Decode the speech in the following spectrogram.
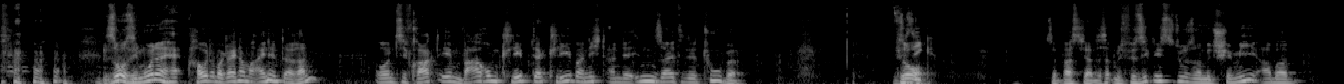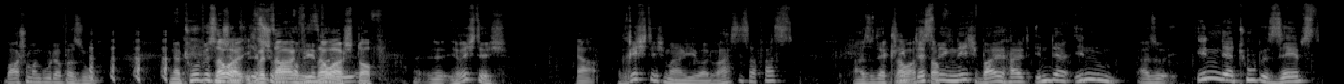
so, Simone haut aber gleich nochmal einen hinteran. Und sie fragt eben, warum klebt der Kleber nicht an der Innenseite der Tube? So. Physik. Sebastian, das hat mit Physik nichts zu tun, sondern mit Chemie, aber war schon mal ein guter Versuch. Sauer, Naturwissenschaft ich ist würde schon sagen auf jeden Sauerstoff. Fall. Äh, richtig, Ja. richtig, mein Lieber, du hast es erfasst. Also der klebt Sauerstoff. deswegen nicht, weil halt in der in also in der Tube selbst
